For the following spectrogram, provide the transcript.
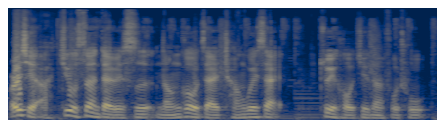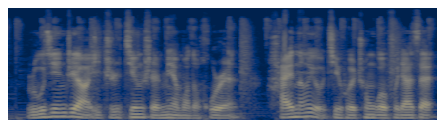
而且啊，就算戴维斯能够在常规赛最后阶段复出，如今这样一支精神面貌的湖人，还能有机会冲过附加赛，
